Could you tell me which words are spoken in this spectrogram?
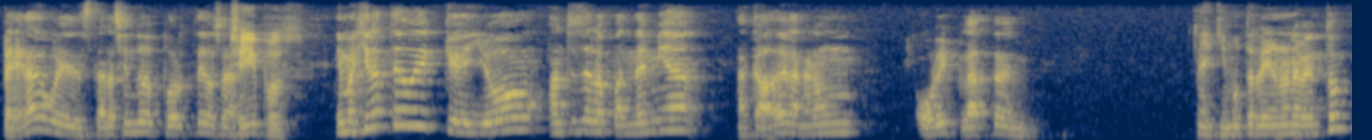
pega, güey, estar haciendo deporte, o sea... Sí, pues. Imagínate, güey, que yo antes de la pandemia acababa de ganar un oro y plata en aquí en Monterrey en un evento.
